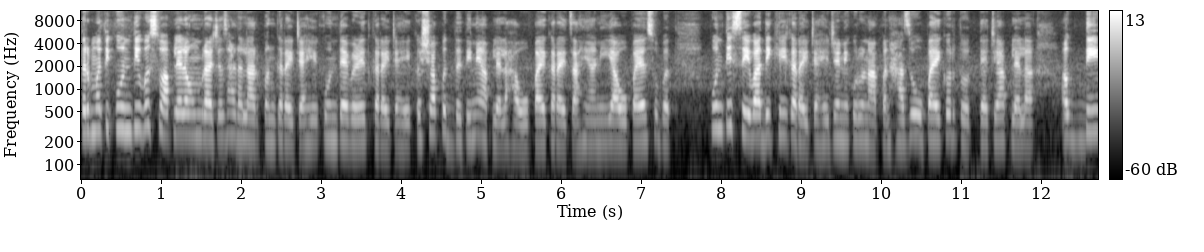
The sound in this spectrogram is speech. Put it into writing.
तर मग ती कोणती वस्तू आपल्याला उंबराच्या झाडाला अर्पण करायची आहे कोणत्या वेळेत करायची आहे कशा पद्धतीने आपल्याला हा उपाय करायचा आहे आणि या उपायासोबत कोणती सेवा देखील करायची आहे जेणेकरून आपण हा जो उपाय करतो त्याचे आपल्याला अगदी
